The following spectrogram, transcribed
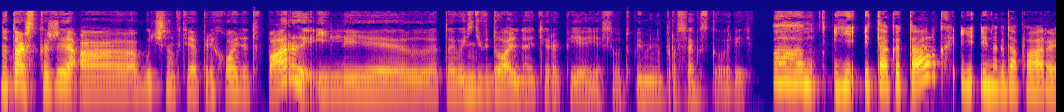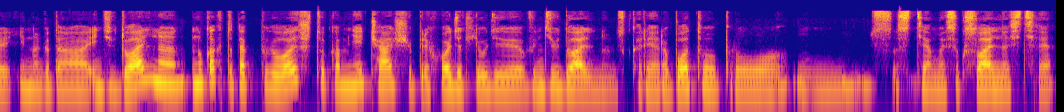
Наташ, скажи, а обычно к тебе приходят пары или это индивидуальная терапия, если вот именно про секс говорить? А, и, и так, и так, и иногда пары, иногда индивидуально. Ну, как-то так повелось, что ко мне чаще приходят люди в индивидуальную, скорее, работу про с, с темой сексуальности.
